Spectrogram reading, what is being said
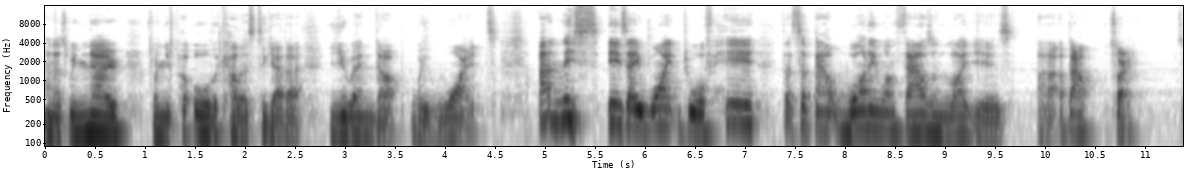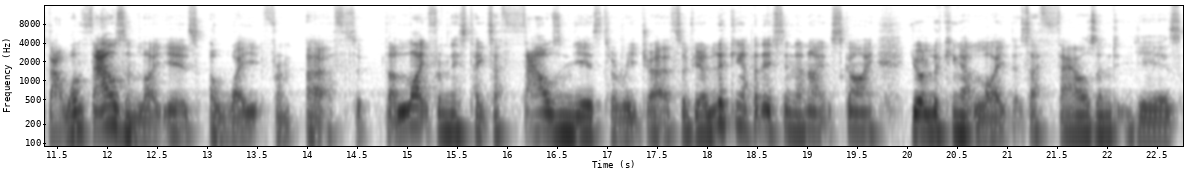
And as we know, when you put all the colours together, you end up with white. And this is a white dwarf here that's about 1 in 1,000 light years, uh, about, sorry, it's about 1,000 light years away from Earth. So the light from this takes a thousand years to reach Earth. So if you're looking up at this in the night sky, you're looking at light that's a thousand years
